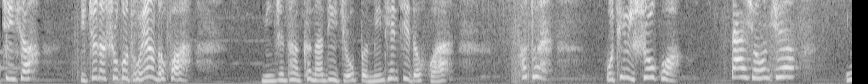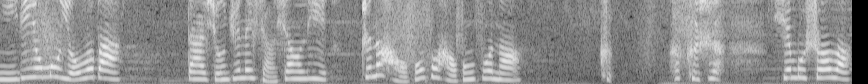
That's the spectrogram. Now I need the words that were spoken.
静香，你真的说过同样的话，《名侦探柯南》第九本明天记得还。啊，对，我听你说过。大雄君，你一定又梦游了吧？大雄君的想象力真的好丰富，好丰富呢。可，可是，先不说了，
